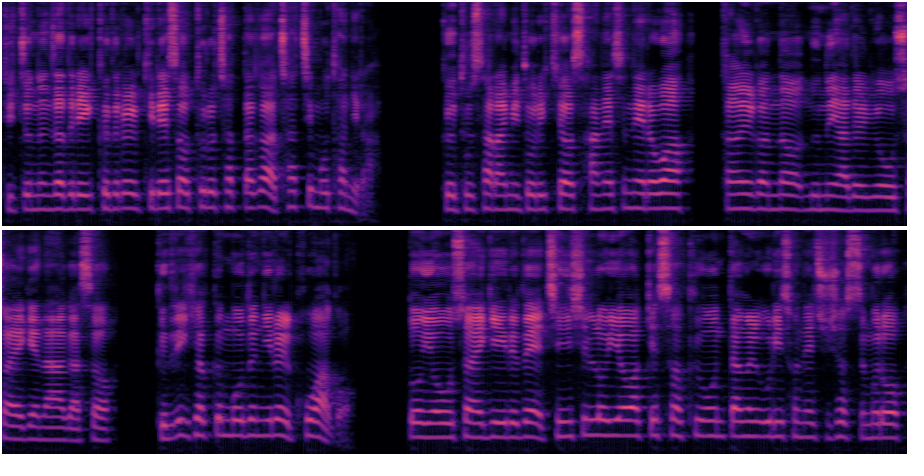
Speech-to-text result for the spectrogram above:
뒤쫓는 자들이 그들을 길에서 두루 찾다가 찾지 못하니라. 그 두 사람이 돌이켜 산에서 내려와 강을 건너 눈의 아들 여호수아에게 나아가서 그들이 겪은 모든 일을 고하고 또 여호수아에게 이르되 진실로 여호와께서 그 온 땅을 우리 손에 주셨으므로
